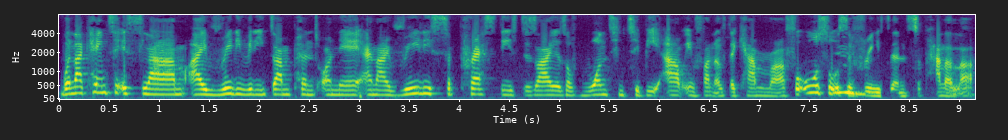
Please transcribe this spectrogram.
when I came to Islam, I really, really dampened on it and I really suppressed these desires of wanting to be out in front of the camera for all sorts of mm. reasons, subhanAllah.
